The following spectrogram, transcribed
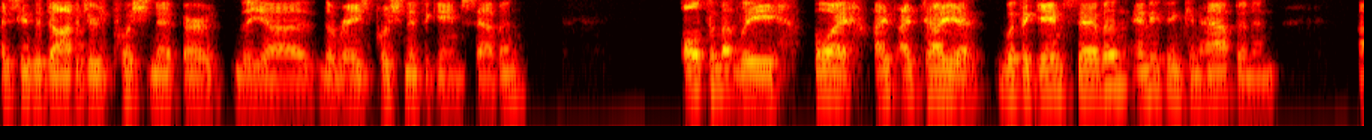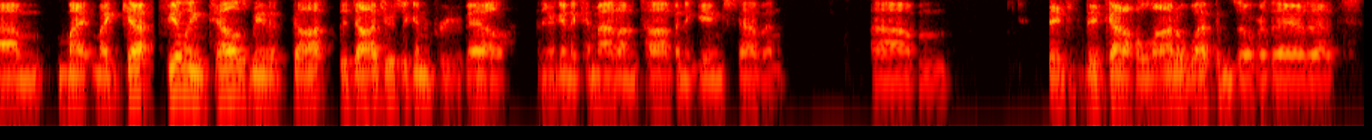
I see the Dodgers pushing it, or the uh, the Rays pushing it to Game Seven. Ultimately, boy, I, I tell you, with a Game Seven, anything can happen, and um, my my gut feeling tells me that the, the Dodgers are going to prevail. And they're going to come out on top in a Game Seven. Um, they've they've got a lot of weapons over there that's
